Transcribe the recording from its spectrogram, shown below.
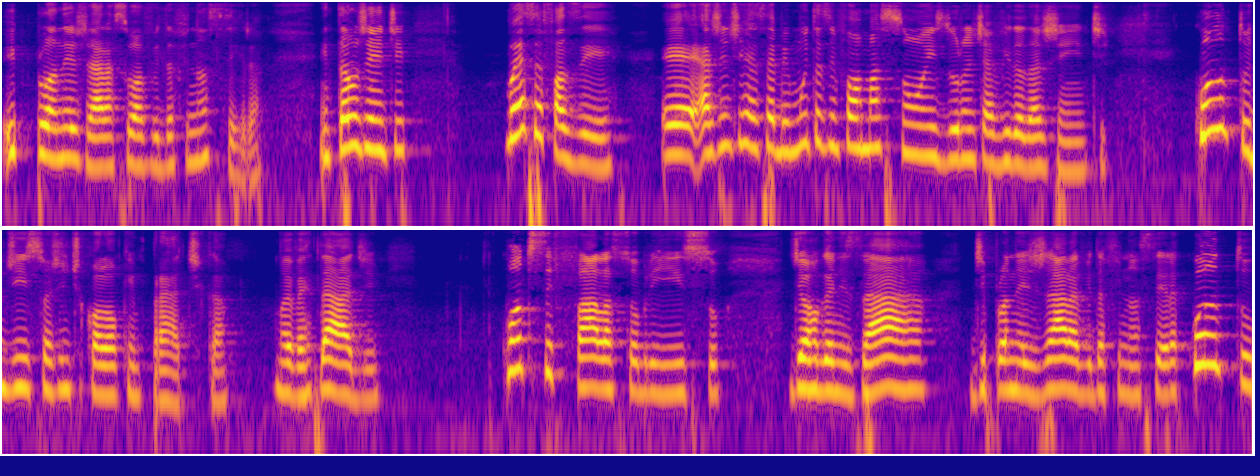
e planejar a sua vida financeira. Então, gente, comece a fazer é, a gente recebe muitas informações durante a vida da gente. Quanto disso a gente coloca em prática? Não é verdade? Quanto se fala sobre isso, de organizar, de planejar a vida financeira? Quanto,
